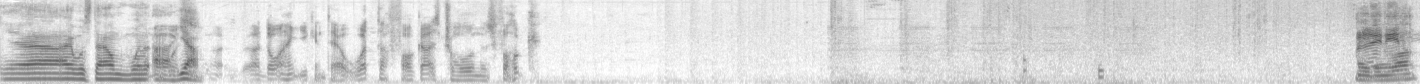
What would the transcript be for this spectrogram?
Yeah, I was down when. Uh, Oh, yeah, I, I don't think you can tell. What the fuck? That's trolling as fuck. Nading Ready.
